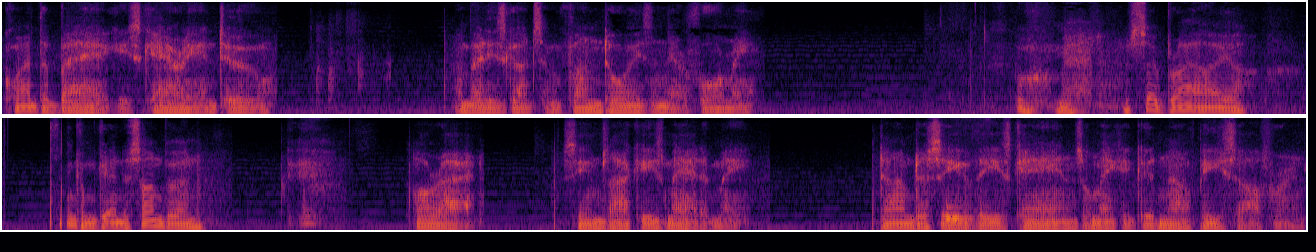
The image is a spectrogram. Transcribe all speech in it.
Quite the bag he's carrying, too. I bet he's got some fun toys in there for me. Oh, man, it's so bright out here. I think I'm getting a sunburn. Alright. Seems like he's mad at me. Time to see if these cans will make a good enough peace offering.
